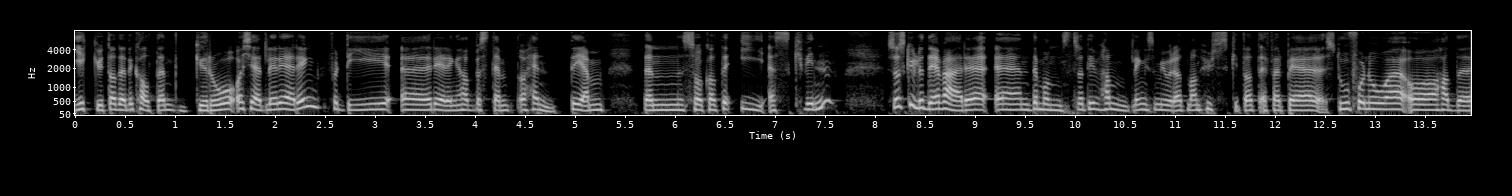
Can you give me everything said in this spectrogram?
gikk ut av det de kalte en grå og kjedelig regjering, fordi eh, regjeringen hadde bestemt å hente hjem den såkalte IS-kvinnen, så skulle det være en demonstrativ handling som gjorde at man husket at Frp sto for noe og hadde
